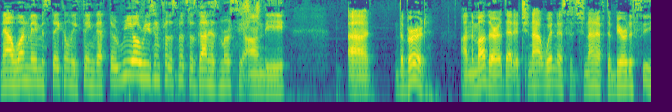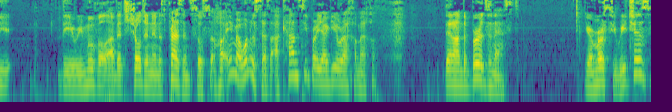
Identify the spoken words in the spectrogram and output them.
Now, one may mistakenly think that the real reason for this mitzvah is God has mercy on the uh, the bird on the mother that it should not witness, it should not have to bear to see the removal of its children in its presence. So, Ha'imar, who says, Akan sipar on the bird's nest, your mercy reaches,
